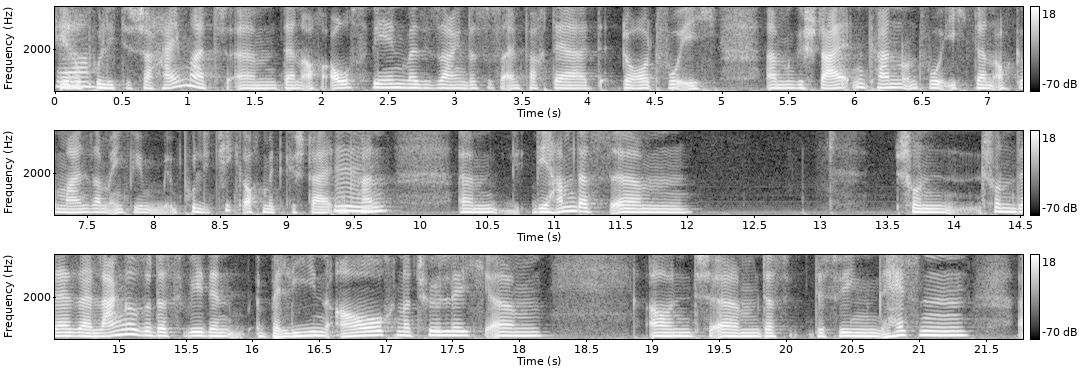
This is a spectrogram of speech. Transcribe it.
ihre Ja. politische Heimat ähm, dann auch auswählen, weil sie sagen, das ist einfach der dort, wo ich ähm, gestalten kann und wo ich dann auch gemeinsam irgendwie Politik auch mitgestalten kann. Ähm, wir haben das ähm, schon, schon sehr, sehr lange, so dass wir den Berlin auch natürlich ähm, und ähm, das, deswegen Hessen äh,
